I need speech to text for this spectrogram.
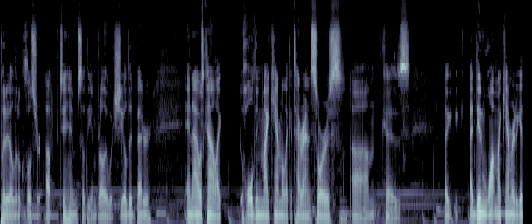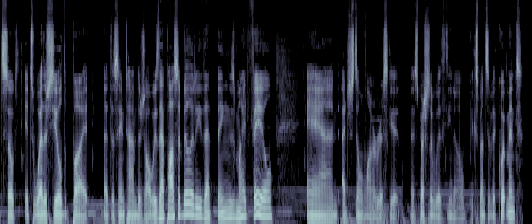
put it a little closer up to him so the umbrella would shield it better. And I was kind of like holding my camera like a Tyrannosaurus because um, I, I didn't want my camera to get soaked it's weather sealed but at the same time there's always that possibility that things might fail and I just don't want to risk it, especially with you know expensive equipment.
